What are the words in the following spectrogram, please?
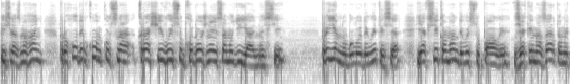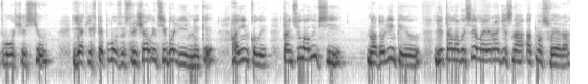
Після змагань проходив конкурс на кращий виступ художньої самодіяльності. Приємно було дивитися, як всі команди виступали, з яким азартом і творчістю, як їх тепло зустрічали всі болільники, а інколи танцювали всі. Над Олімпією літала весела і радісна атмосфера.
